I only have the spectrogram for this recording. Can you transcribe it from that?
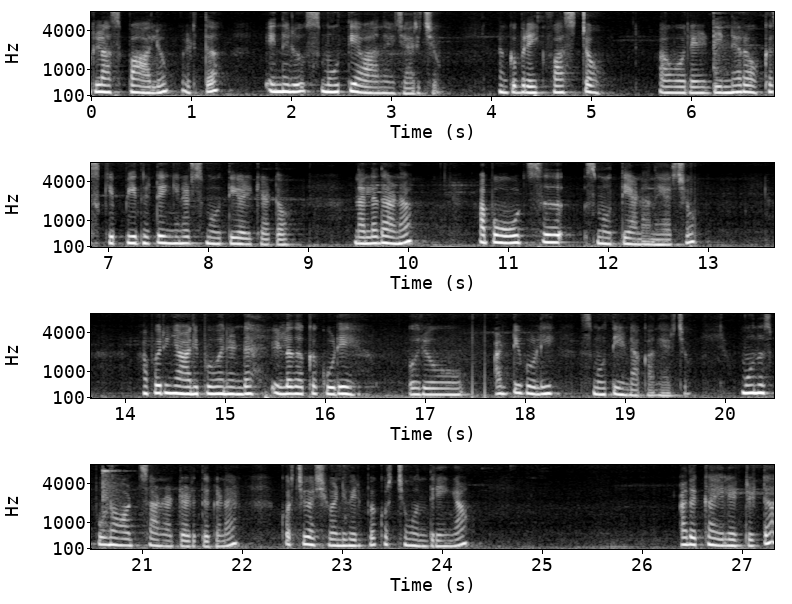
ഒരു ഗ്ലാസ് പാലും എടുത്ത് ഇന്നൊരു സ്മൂത്തി ആവാമെന്ന് വിചാരിച്ചു. നമുക്ക് ബ്രേക്ക്ഫാസ്റ്റോ അതുപോലെ ഡിന്നറോ ഒക്കെ സ്കിപ്പ് ചെയ്തിട്ട് ഇങ്ങനെ ഒരു സ്മൂത്തി കഴിക്കാം കേട്ടോ നല്ലതാണ്. അപ്പോൾ ഓട്സ് സ്മൂത്തിയാണെന്ന് വിചാരിച്ചു. അപ്പോൾ ഒരു ഞാലിപ്പൂവനുണ്ട്. ഉള്ളതൊക്കെ കൂടി ഒരു അടിപൊളി സ്മൂത്തി ഉണ്ടാക്കാമെന്ന് വിചാരിച്ചു. മൂന്ന് സ്പൂൺ ഓട്സ് ആണ് കേട്ടോ എടുത്തേക്കണേ കുറച്ച് കശുവണ്ടി പരിപ്പ് കുറച്ച് മുന്തിരിങ്ങ. അതൊക്കെ അതിലിട്ടിട്ട്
